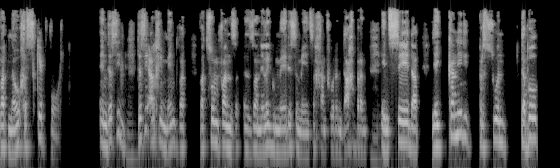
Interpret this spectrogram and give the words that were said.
wat nou geskep word. En dis die dis die argument wat wat som van Zanele Gumede se mense gaan voor in dag bring en sê dat jy kan nie die persoon dubbel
